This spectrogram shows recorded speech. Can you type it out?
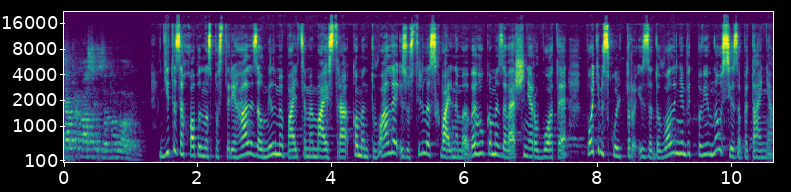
яка приносить задоволення. Діти захоплено спостерігали за умілими пальцями майстра, коментували і зустріли схвальними вигуками завершення роботи. Потім скульптор із задоволенням відповів на усі запитання.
